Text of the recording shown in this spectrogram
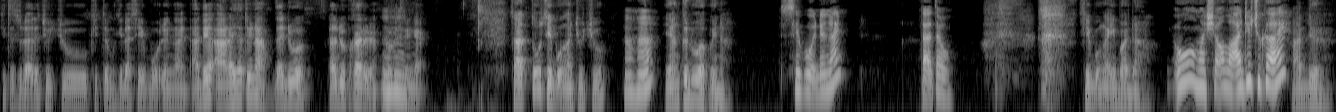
kita sudah ada cucu kita mungkin dah sibuk dengan ada ah, ada satu Ina ada dua ada dua perkara mm-hmm. kalau kita ingat Satu sibuk dengan cucu. Uh-huh. Yang kedua apa Ina? Sibuk dengan? Tak tahu. Sibuk dengan ibadah. Oh, Masya Allah. Ada juga eh? Ada.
